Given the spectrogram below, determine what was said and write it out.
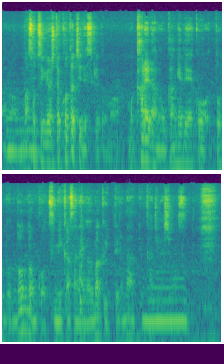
あの、うん。まあ、卒業した子たちですけども、まあ、彼らのおかげでこうどんどんどんどんこう積み重ねがうまくいってるなっていう感じがします。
